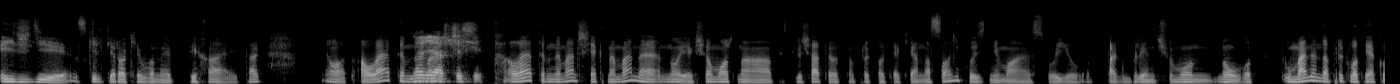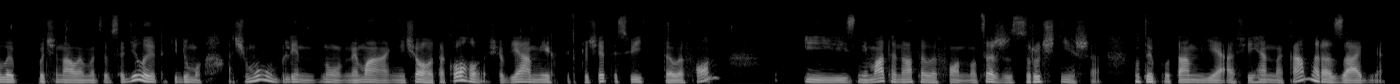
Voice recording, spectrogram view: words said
HD, скільки років вони піхають, так? От, але тим не ну, менш, але тим не менш, як на мене, ну якщо можна підключати, от, наприклад, як я на Соньку знімаю свою, так блін, чому ну от у мене, наприклад, я коли починали ми це все діло, я такий думав, а чому, блін, ну нема нічого такого, щоб я міг підключити свій телефон і знімати на телефон. Ну це ж зручніше. Ну, типу, там є офігенна камера задня.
